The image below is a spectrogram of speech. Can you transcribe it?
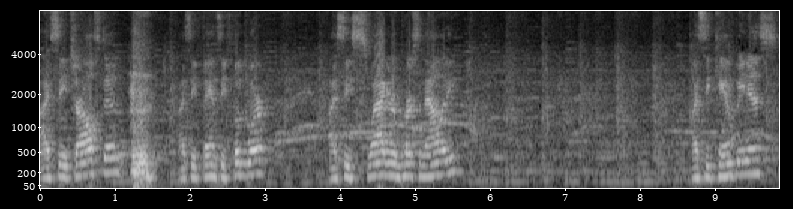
I see Charleston. I see fancy footwork. I see swagger and personality. I see campiness,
